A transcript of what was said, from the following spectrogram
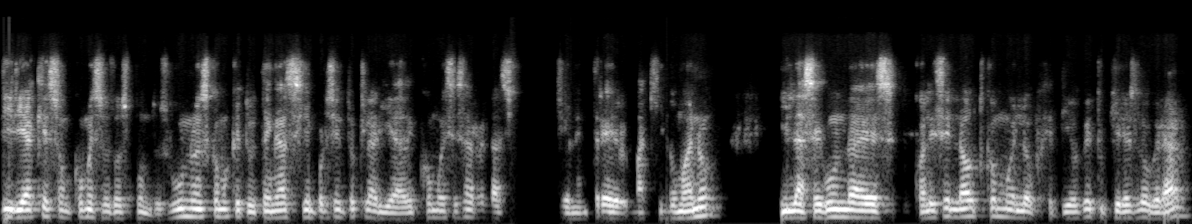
diría que son como esos dos puntos. Uno es como que tú tengas 100% claridad de cómo es esa relación entre máquina y humano y la segunda es cuál es el outcome el objetivo que tú quieres lograr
